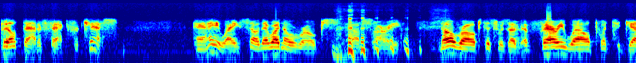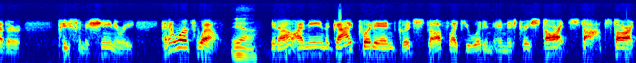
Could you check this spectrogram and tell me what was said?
built that effect for Kiss. And anyway, so there were no ropes. I'm sorry, no ropes. This was a, a very well put together piece of machinery, and it worked well. yeah, You know, I mean, the guy put in good stuff like you would in industry. Start, stop, start,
